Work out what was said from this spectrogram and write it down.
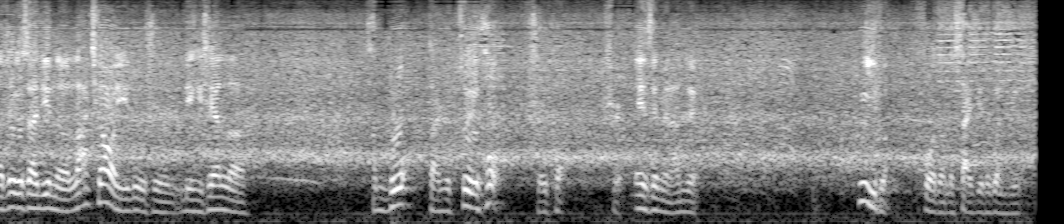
在这个赛季呢，拉齐奥一度是领先了很多，但是最后时刻是 AC 米兰队逆转获得了赛季的冠军。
